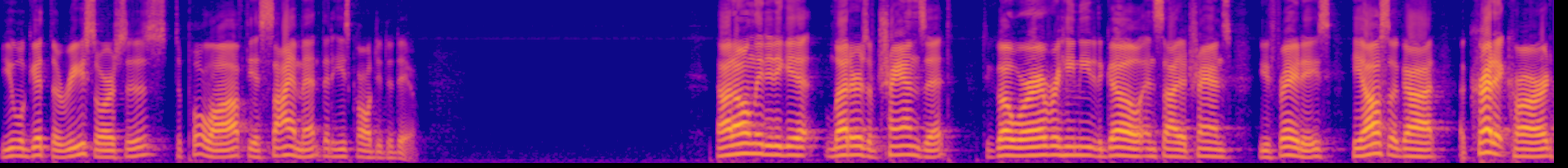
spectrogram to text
you will get the resources to pull off the assignment that he's called you to do. Not only did he get letters of transit to go wherever he needed to go inside of Trans Euphrates, he also got a credit card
